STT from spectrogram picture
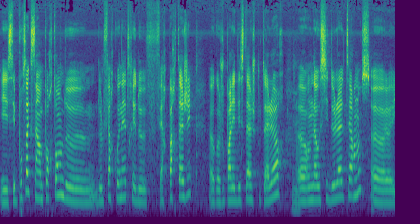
Et c'est pour ça que c'est important de, de le faire connaître et de faire partager. Euh, quand je vous parlais des stages tout à l'heure, euh, on a aussi de l'alternance. Euh,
